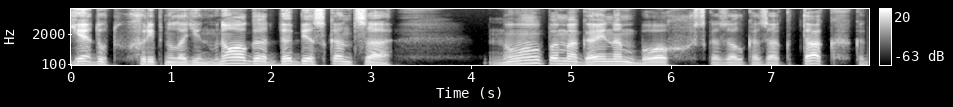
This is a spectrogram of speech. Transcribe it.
«Едут!» — хрипнул один. «Много, да без конца!» «Ну, помогай нам, Бог», — сказал казак так, как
